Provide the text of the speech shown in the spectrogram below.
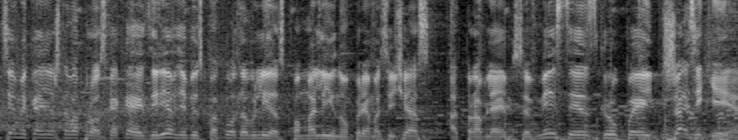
главной теме, конечно, вопрос. Какая деревня без похода в лес по малину? Прямо сейчас отправляемся вместе с группой «Джазики».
